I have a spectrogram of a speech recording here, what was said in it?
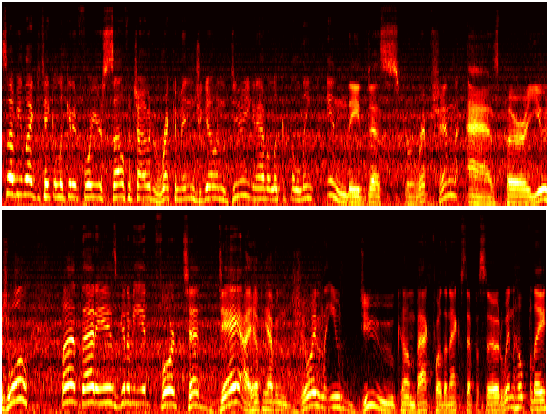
So if you'd like to take a look at it for yourself, which I would recommend you go and do, you can have a look at the link in the description, as per usual. But that is going to be it for today. I hope you have enjoyed and that you do come back for the next episode when hopefully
